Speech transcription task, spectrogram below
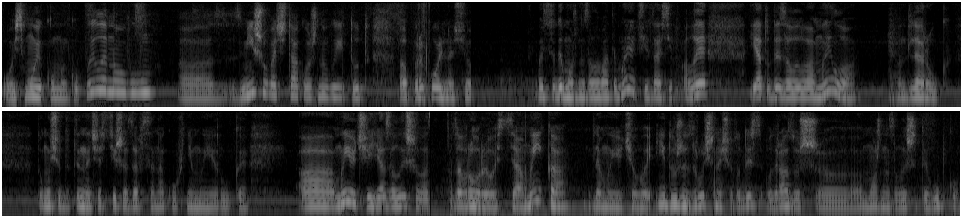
Ось мойку ми купили нову, змішувач також новий. Тут прикольно, що ось сюди можна заливати миючий засіб, але я туди залила мило для рук, тому що дитина частіше за все на кухні миє руки. А миючий я залишила з Аврори ось ця мийка для миючого, і дуже зручно, що туди одразу ж е, можна залишити губку.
